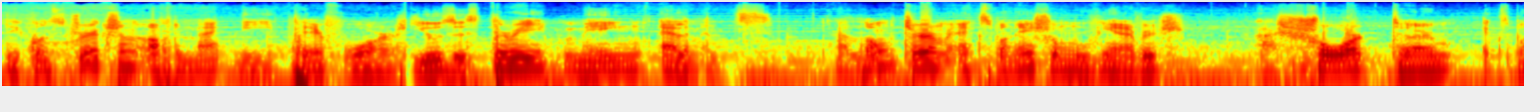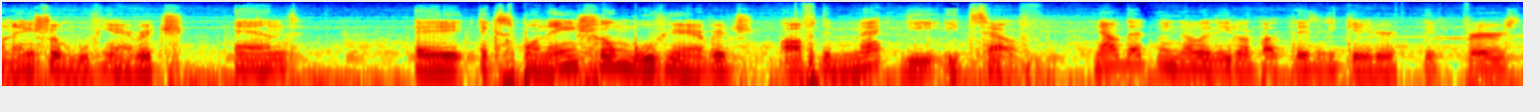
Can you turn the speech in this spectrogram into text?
The construction of the MACD therefore uses three main elements. A long-term exponential moving average, a short-term exponential moving average, and a exponential moving average of the MACD itself. Now that we know a little about this indicator, the first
